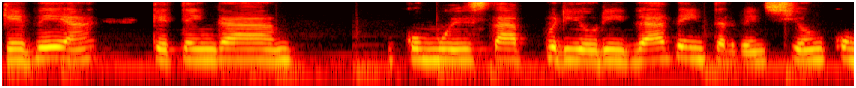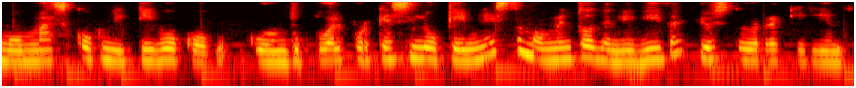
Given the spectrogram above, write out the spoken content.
que vea que tenga como esta prioridad de intervención como más cognitivo conductual porque es lo que en este momento de mi vida yo estoy requiriendo.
